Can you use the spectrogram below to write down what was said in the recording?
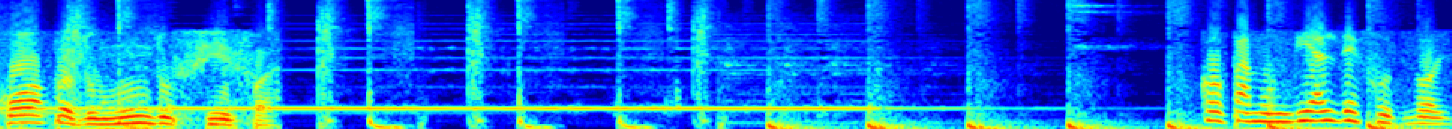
Copa do Mundo FIFA. Copa Mundial de Futebol.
